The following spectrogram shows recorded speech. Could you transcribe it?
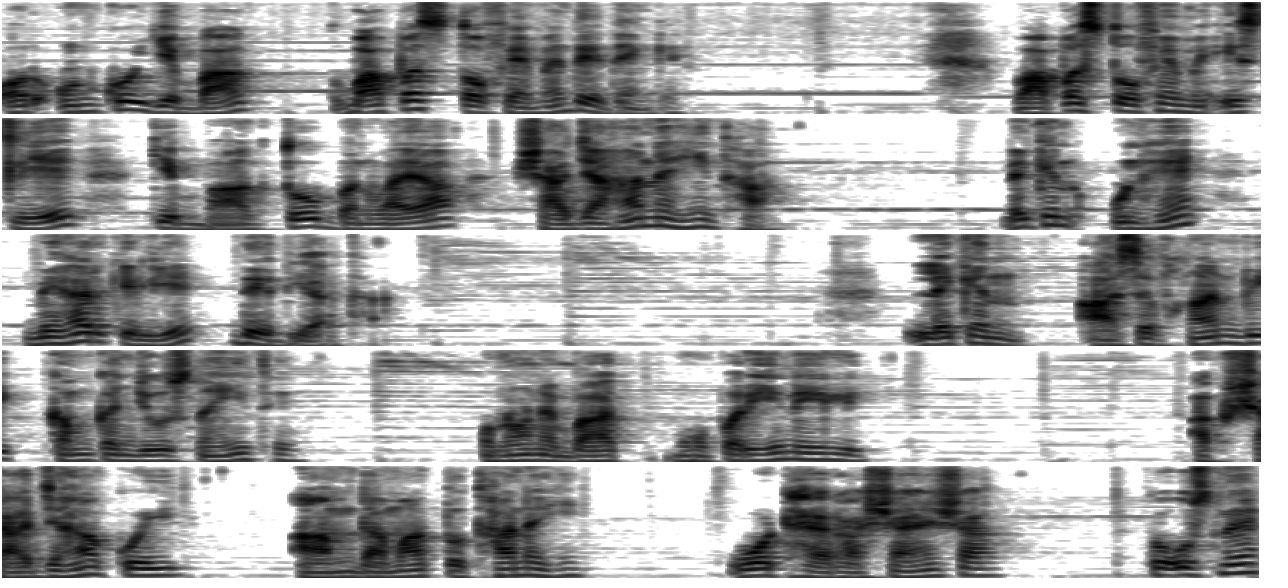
और उनको यह बाग वापस तोहफे में दे देंगे। वापस तोहफे में इसलिए कि बाग तो बनवाया शाहजहां नहीं था, लेकिन उन्हें मेहर के लिए दे दिया था। लेकिन आसिफ खान भी कम कंजूस नहीं थे। उन्होंने बात मुँह पर ही नहीं ली। अब शाहजहां कोई आम दामाद तो था नहीं। वो ठहरा शहनशाह। तो उसने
